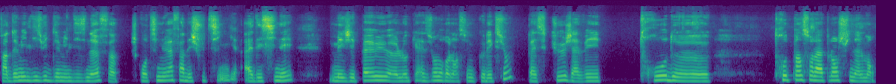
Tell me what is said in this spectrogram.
Enfin, 2018-2019, je continuais à faire des shootings, à dessiner, mais j'ai pas eu euh, l'occasion de relancer une collection parce que j'avais trop de trop de pain sur la planche finalement.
